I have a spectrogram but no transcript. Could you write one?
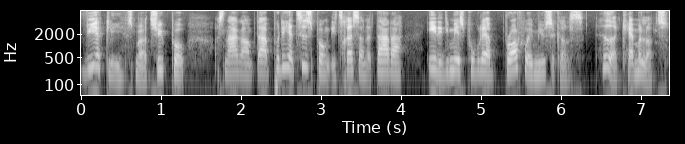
virkelig smører tyk på og snakker om, der på det her tidspunkt i 60'erne, der er der en af de mest populære Broadway musicals, der hedder Camelot,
